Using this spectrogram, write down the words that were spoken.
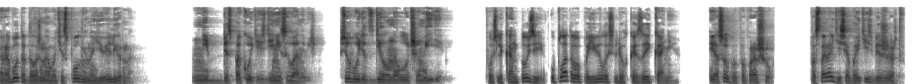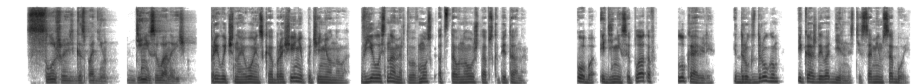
Работа должна быть исполнена ювелирно». «Не беспокойтесь, Денис Иванович. Все будет сделано в лучшем виде». После контузии у Платова появилось легкое заикание. «И особо попрошу. Постарайтесь обойтись без жертв». «Слушаюсь, господин. Денис Иванович». Привычное воинское обращение подчиненного въелось намертво в мозг отставного штабс-капитана. Оба, и Денис и Платов, лукавили, и друг с другом, и каждый в отдельности, самим собой.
